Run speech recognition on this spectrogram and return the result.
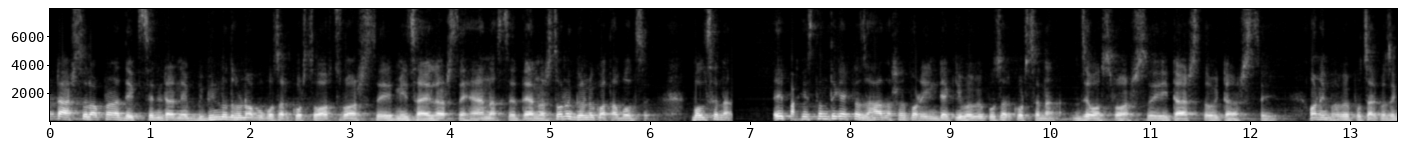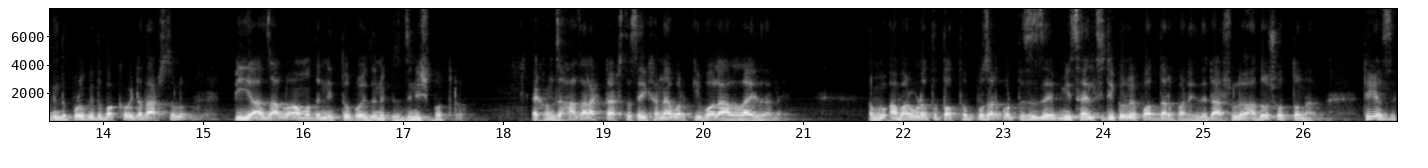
একটা আসছিল, আপনারা দেখছেন, এটা নিয়ে বিভিন্ন ধরনের অপপ্রচার করছে, অস্ত্র আসছে, মিসাইল আসছে, হ্যান আসছে, ত্যান আসছে, অনেক ধরনের কথা বলছে। বলছে না, এই পাকিস্তান থেকে একটা জাহাজ আসার পরে ইন্ডিয়া কীভাবে প্রচার করছে না, যে অস্ত্র আসছে, এটা আসছে, ওইটা আসছে, অনেকভাবে প্রচার করছে, কিন্তু প্রকৃতপক্ষে ওইটাতে আসছিল পেঁয়াজ, আলো, আমাদের নিত্য প্রয়োজনীয় কিছু জিনিসপত্র। এখন জাহাজ আর একটা আসতেছে, এখানে আবার কি বলে আল্লাহ জানে। আবার ওরা তো তথ্য প্রচার করতেছে যে মিসাইল সিটি করবে পদ্মার পারে যেটা আসলে আদৌ সত্য না। ঠিক আছে?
